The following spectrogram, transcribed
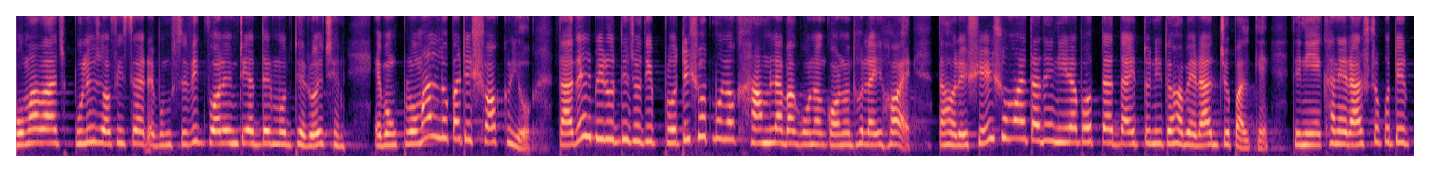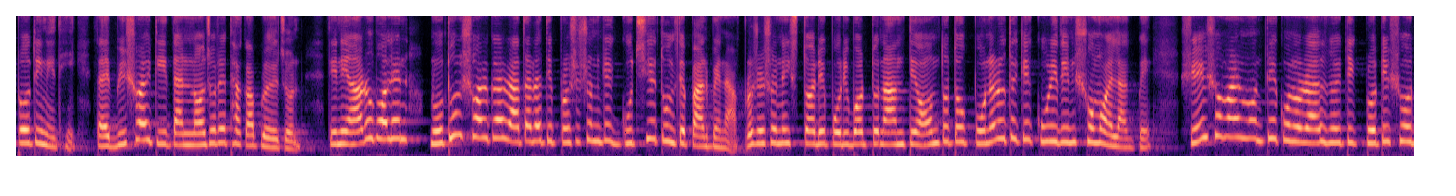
বোমাবাজ, পুলিশ অফিসার এবং সিভিক ভলেন্টিয়ারদের মধ্যে রয়েছেন এবং প্রমাণ লোপাটে সক্রিয়, তাদের বিরুদ্ধে যদি প্রতিশোধমূলক হামলা বা গণ গণধোলাই হয়, তাহলে সেই সময় তাদের নিরাপত্তার দায়িত্ব নিতে হবে রাজ্যপালকে। তিনি এখানে রাষ্ট্রপতির প্রতিনিধি, তাই বিষয়টি তার নজরে থাকা প্রয়োজন। তিনি আরও বলেন নতুন সরকার রাতারাতি প্রশাসনকে গুছিয়ে তুলতে পারবে না। প্রশাসনিক স্তরে পরিবর্তন আনতে অন্তত পনেরো থেকে কুড়ি দিন সময় লাগবে। সেই সময়ের মধ্যে কোনো রাজনৈতিক প্রতিশোধ,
